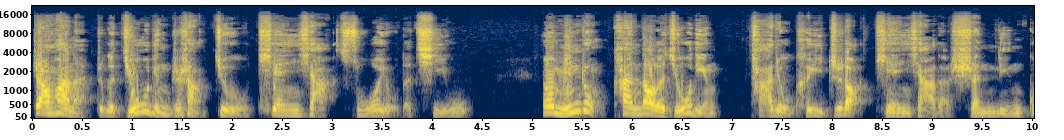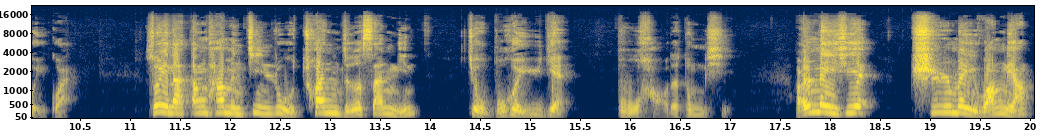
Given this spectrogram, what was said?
这样的话呢，这个九鼎之上就有天下所有的器物。那么民众看到了九鼎。他就可以知道天下的神灵鬼怪，所以呢，当他们进入川泽山林，就不会遇见不好的东西，而那些魑魅魍魉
